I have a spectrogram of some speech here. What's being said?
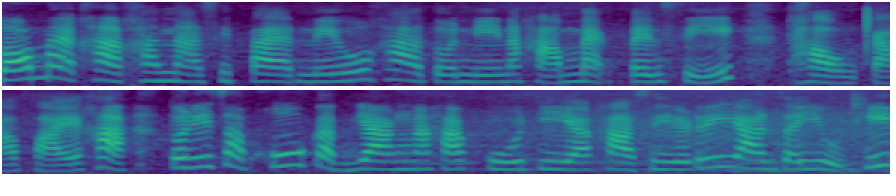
ล้อแม็กค่ะขนาด 18 นิ้วค่ะ ตัวนี้นะคะแม็กเป็นสีเทากาไฟค่ะ ตัวนี้จับคู่กับยางนะคะกูดเดียค่ะ ซีรีส์ยางจะอยู่ที่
